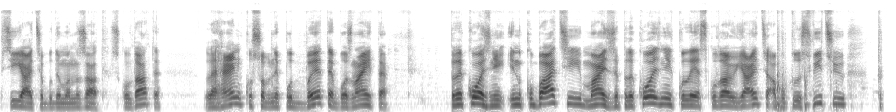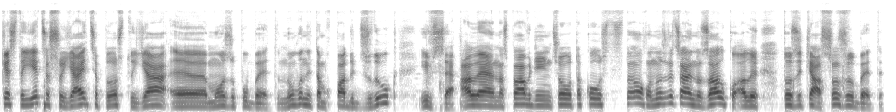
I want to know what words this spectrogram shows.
всі яйця будемо назад складати легенько, щоб не подбити, бо знаєте. При кожній інкубації, майже при кожній, коли я складаю яйця або просвічую, таке стається, що яйця просто я е, можу побити. Ну, вони там впадуть з рук і все. Але насправді нічого такого страшного. Ну, звичайно, жалко, але то життя, що зробити?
